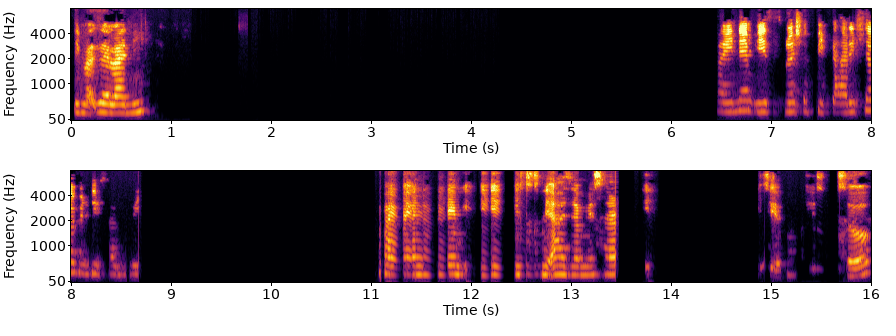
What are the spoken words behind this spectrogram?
binti. My name is Nur Syafiqah Arisha binti Sabri. My name is Nia Jamil So,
